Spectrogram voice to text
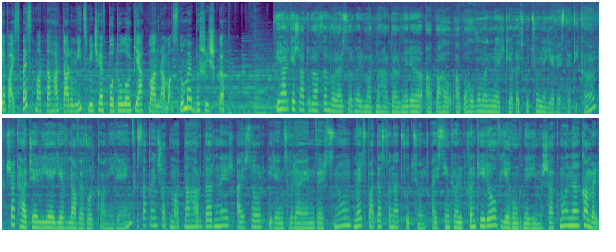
եւ այսպես մատնահարդարումից մինչև պոդոլոգիա մանրամասնում է բժիշկը։ Իհարկե շատ ուրախ եմ, որ այսօր մեր մատնահարդարները ապահով, ապահովում են մեր գեղեցկությունը եւ էսթետիկան։ Շատ հաճելի է եւ լավ է, որ կան իրենք, սակայն շատ մատնահարդարներ այսօր իրենց վրա են վերցնում մեծ պատասխանատվություն, այսինքն խնդիրով եղունգների մշակմանը կամ էլ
